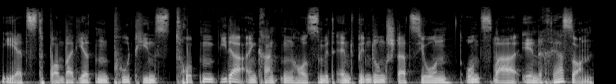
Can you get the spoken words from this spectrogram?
Jetzt bombardierten Putins Truppen wieder ein Krankenhaus mit Entbindungsstation, und zwar in Cherson.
